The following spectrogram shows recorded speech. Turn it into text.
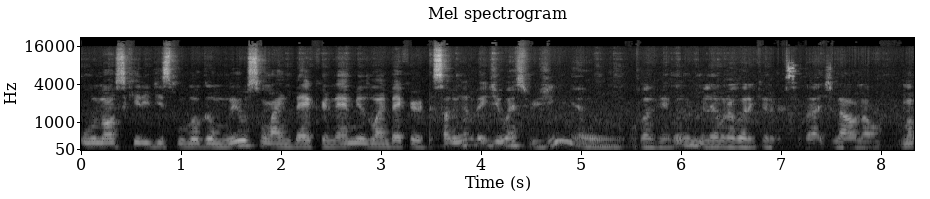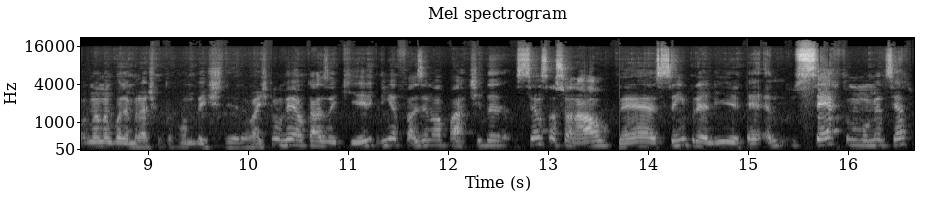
o nosso queridíssimo Logan Wilson, linebacker, né, mesmo linebacker, sabe engano, veio de West Virginia Virgínia? Flavinho? Eu não me lembro agora que universidade. Não, não. Não, não vou lembrar, acho que eu tô falando besteira. Mas não vem ao caso aqui. Ele vinha fazendo uma partida sensacional, né? Sempre ali, é, é certo, no momento certo.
